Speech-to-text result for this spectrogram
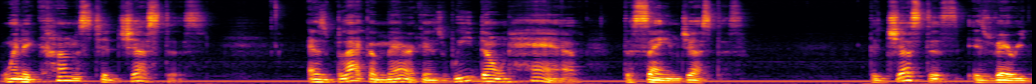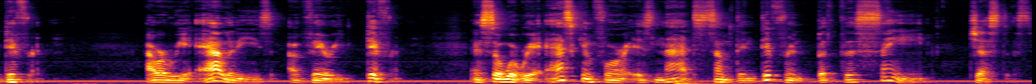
when it comes to justice, as black Americans, we don't have the same justice. The justice is very different. Our realities are very different. And so, what we're asking for is not something different, but the same justice,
